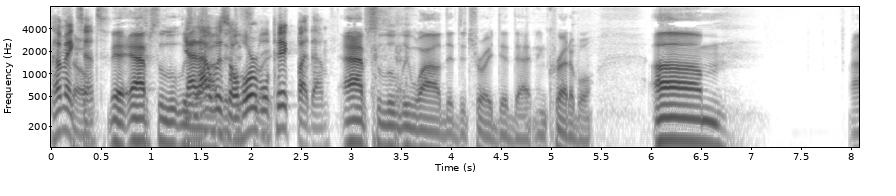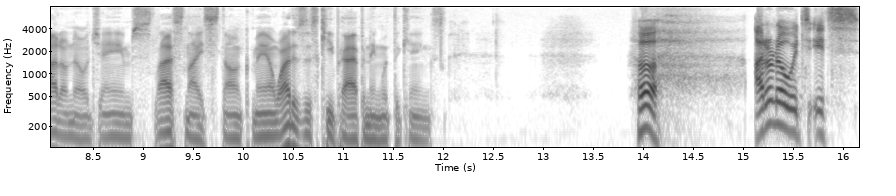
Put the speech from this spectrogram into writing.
that makes So, sense. Yeah, absolutely. Yeah, that wild was a horrible pick by them. Absolutely wild that Detroit did that. Incredible. Um, I don't know, James. Last night stunk, man. Why does this keep happening with the Kings? Huh. I don't know. It's it's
